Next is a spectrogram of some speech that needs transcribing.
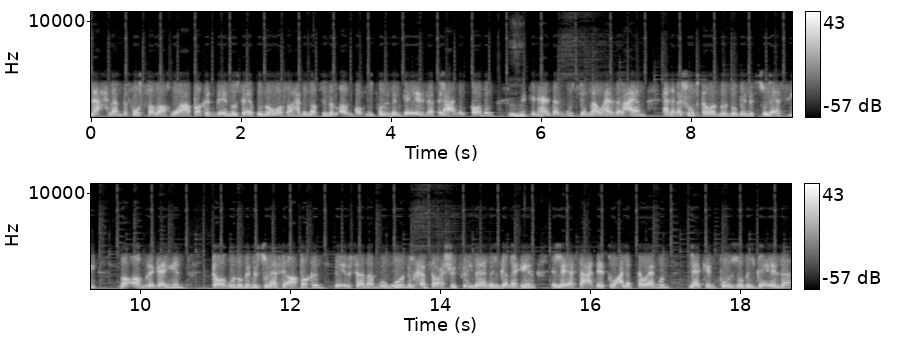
نحلم بفوز صلاح وأعتقد بأنه سيكون هو صاحب النصيب الأكبر من الفوز بالجائزة في العام القادم. لكن هذا الموسم أو هذا العام أنا بشوف تواجده بين الثلاثي ده أمر جيد. تواجده بين الثلاثي أعتقد بسبب وجود ال 25% من الجماهير اللي هي ساعدته على التواجد لكن فوزه بالجائزة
